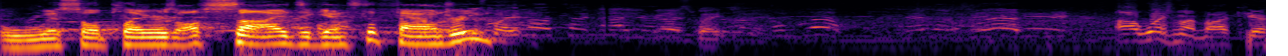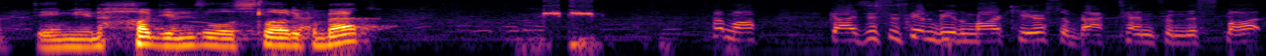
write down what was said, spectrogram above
whistle players off sides against the Foundry. Uh, where's my mark here? Damian Huggins a little slow to come back. Come off. Guys, this is going to be the mark here, so back 10 from this spot.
